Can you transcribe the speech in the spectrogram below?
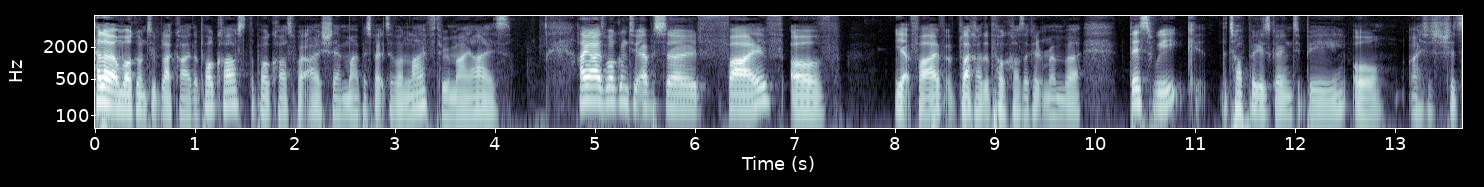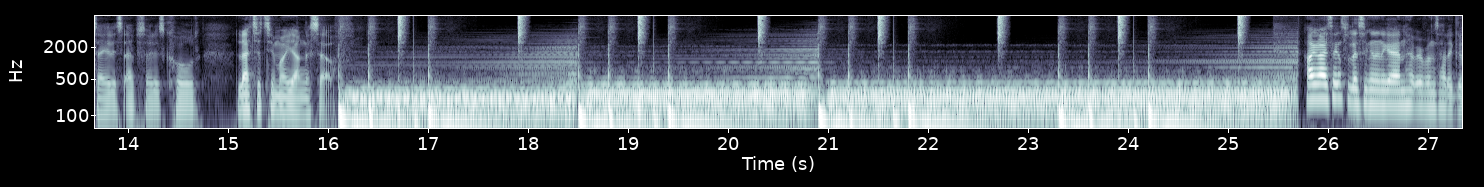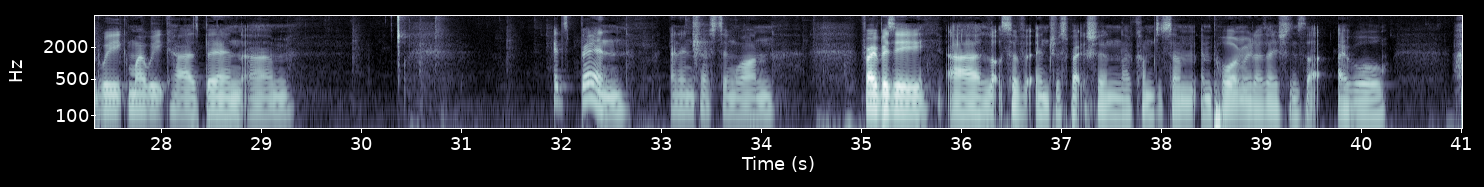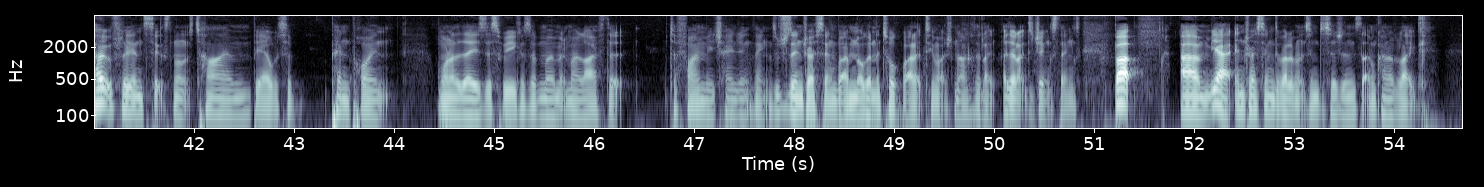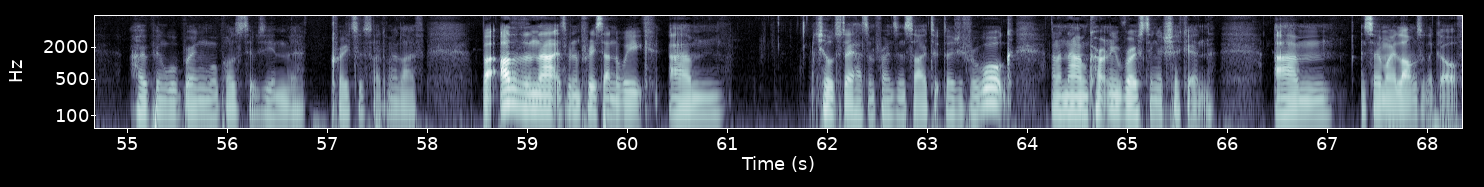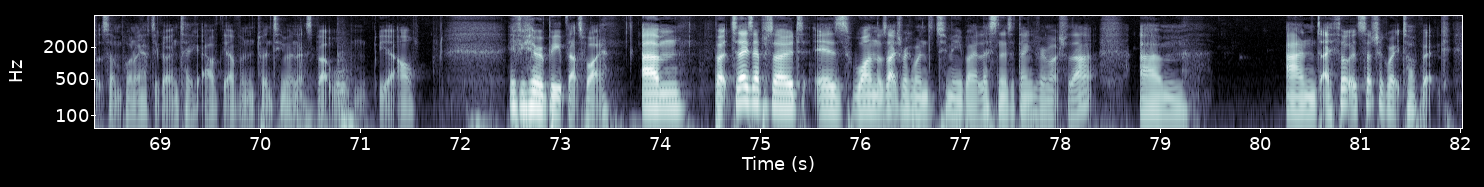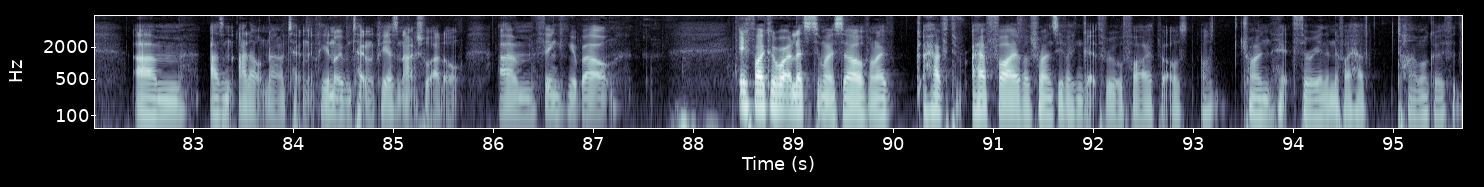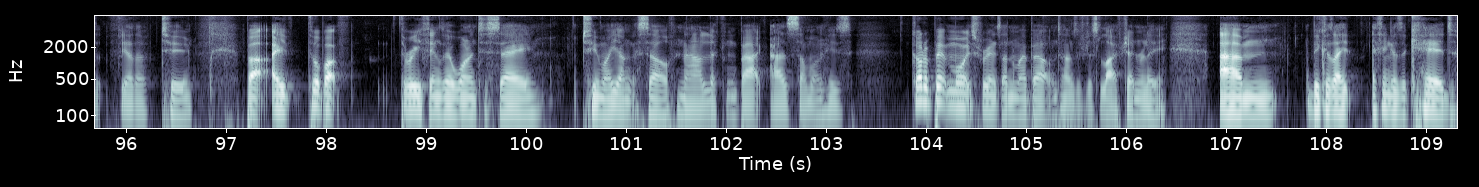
Hello and welcome to Black Eye, the podcast, the podcast where I share my perspective on life through my eyes. Hi guys, welcome to episode five of, yeah, five of Black Eye, the podcast. I couldn't remember. This week, the topic is going to be, or I should say, this episode is called "Letter to My Younger Self." Hi guys, thanks for listening again. Hope everyone's had a good week. My week has been um it's been an interesting one. Very busy, uh lots of introspection. I've come to some important realizations that I will hopefully in 6 months time be able to pinpoint one of the days this week as a moment in my life that defined me changing things, which is interesting, but I'm not going to talk about it too much now because I, like, I don't like to jinx things. But um, yeah, interesting developments and decisions that I'm kind of like hoping will bring more positivity in the creative side of my life. But other than that, it's been a pretty standard week. Um, chilled today, had some friends inside, took Doji for a walk, and now I'm currently roasting a chicken. Um, and so my alarm's to go off at some point. I have to go and take it out of the oven in 20 minutes. But we'll, yeah, I'll. If you hear a beep, that's why. Um, but today's episode is one that was actually recommended to me by listeners, so thank you very much for that. Um, and I thought it's such a great topic um, as an adult now, technically, not even technically as an actual adult, um, thinking about if I could write a letter to myself, and I've, I have th- I have five. I'll try and see if I can get through all five, but I'll I'll try and hit three, and then if I have time, I'll go for the, the other two. But I thought about three things I wanted to say to my younger self. Now looking back as someone who's got a bit more experience under my belt in terms of just life generally, um, because I I think as a kid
